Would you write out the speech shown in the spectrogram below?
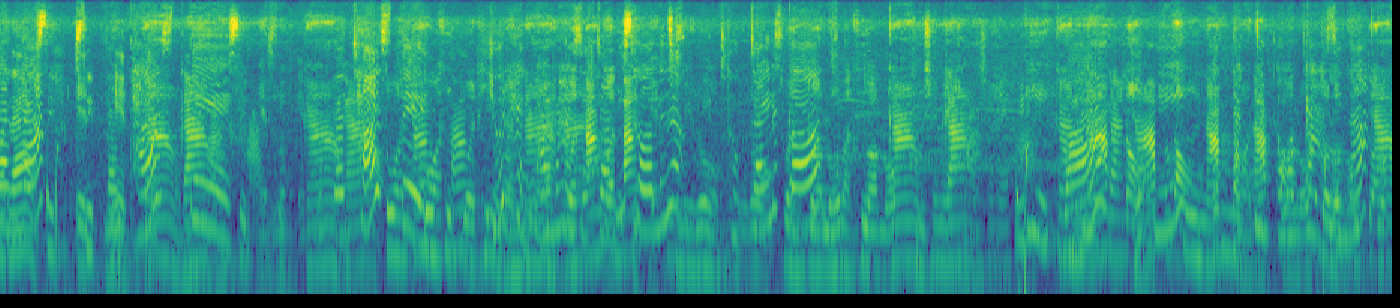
กันนะสิบเอ็ดสิบเอ็ดลบเก้าเก้าสิบเอ็ดลบเก้า Fantastic ตัวตั้งคือตัวที่อยู่ด้านหน้าชุตัวดตั้งแห่ตัวงความมหัศจรรย์ตั้งที่เธอเลือกใช่ไหมลูกถูกใจเหลือส่วนเกิตัวนลบคือเก้าใช่ไหมคะวิธีการนับต่อคือนับต่อจากตัวลบตัวลบคือเก้า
